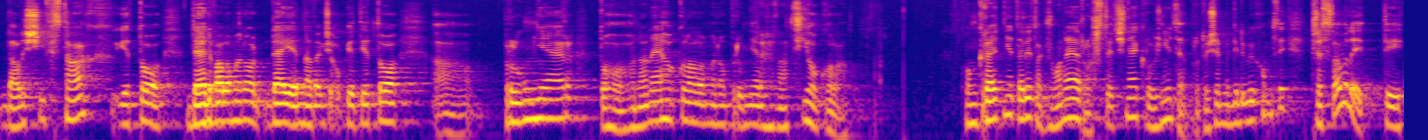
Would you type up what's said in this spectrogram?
další vztah, je to D2 lomeno D1, takže opět je to průměr toho hnaného kola lomeno průměr hnacího kola. Konkrétně tedy takzvané roztečné kružnice, protože my kdybychom si představili ty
